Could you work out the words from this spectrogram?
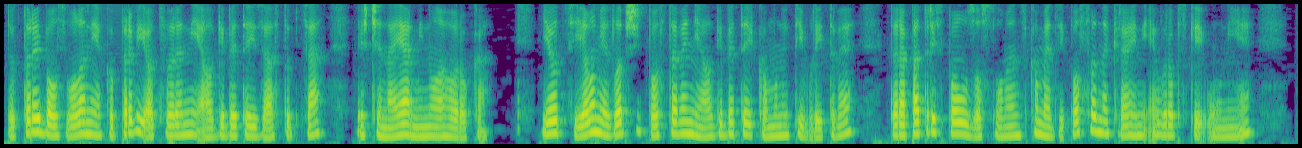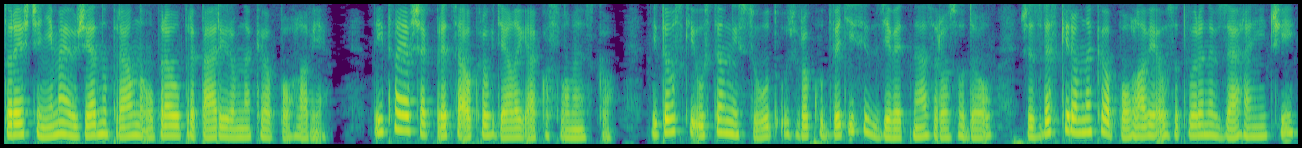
do ktorej bol zvolený ako prvý otvorený LGBT zástupca ešte na jar minulého roka. Jeho cieľom je zlepšiť postavenie LGBT komunity v Litve, ktorá patrí spolu so Slovenskom medzi posledné krajiny Európskej únie, ktoré ešte nemajú žiadnu právnu úpravu pre páry rovnakého pohľavia. Litva je však predsa o ďalej ako Slovensko. Litovský ústavný súd už v roku 2019 rozhodol, že zväzky rovnakého pohľavia uzatvorené v zahraničí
